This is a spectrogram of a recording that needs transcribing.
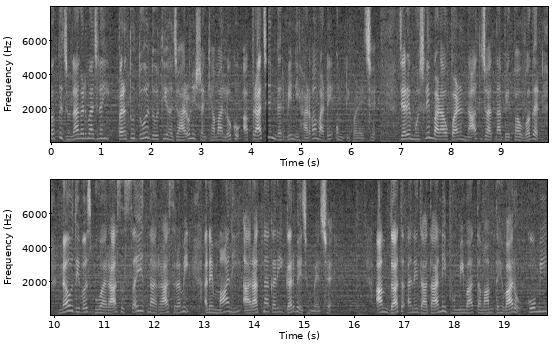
ફક્ત જૂનાગઢમાં જ નહીં, પરંતુ દૂર દૂરથી હજારોની સંખ્યામાં લોકો આ પ્રાચીન ગરબી નિહાળવા માટે ઉમટી પડે છે. જ્યારે મુસ્લિમ બાળાઓ પણ નાત જાતના ભેદભાવ વગર નવ દિવસ ભુવા રાસ સહિતના રાસ રમી અને માની આરાધના કરી ગરબે ઝૂમે છે. આમ દત્ત અને દાતારની ભૂમિમાં તમામ તહેવારો કોમી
